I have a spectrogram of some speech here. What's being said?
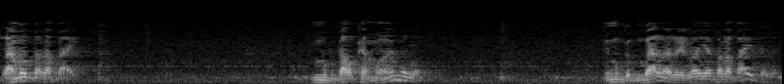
למה הוא בעל הבית? מוגבל כמוהם או לא? אם הוא גמבל, הרי לא היה בעל הבית עליהם.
